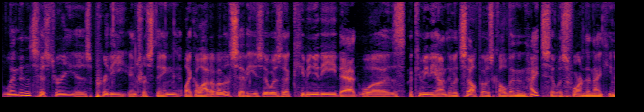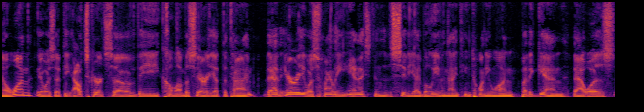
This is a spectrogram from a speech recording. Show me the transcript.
Linden's history is pretty interesting. Like a lot of other cities, it was a community that was a community unto itself. It was called Linden Heights. It was formed in 1901. It was at the outskirts of the Columbus area at the time. That area was finally annexed into the city, I believe, in 1921. But again, that was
